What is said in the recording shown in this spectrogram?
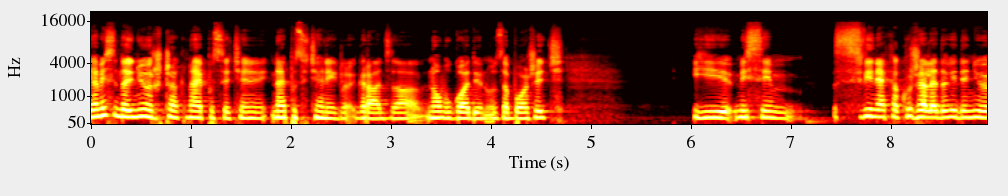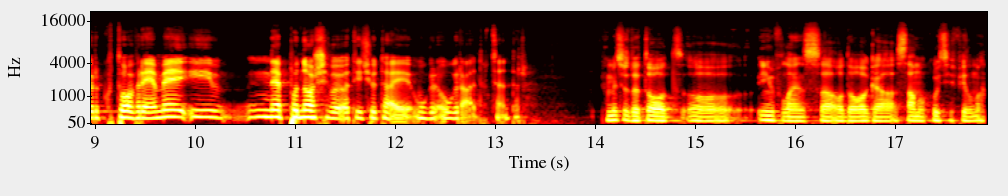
ja mislim da je New York čak najposećeniji, najposećeniji gr- grad za novu godinu, za Božić. I mislim, svi nekako žele da vide New York u to vreme i nepodnošljivo je otići u taj u, u grad, u centar. Misliš da je to od o, influensa od ovoga samog kući filma?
